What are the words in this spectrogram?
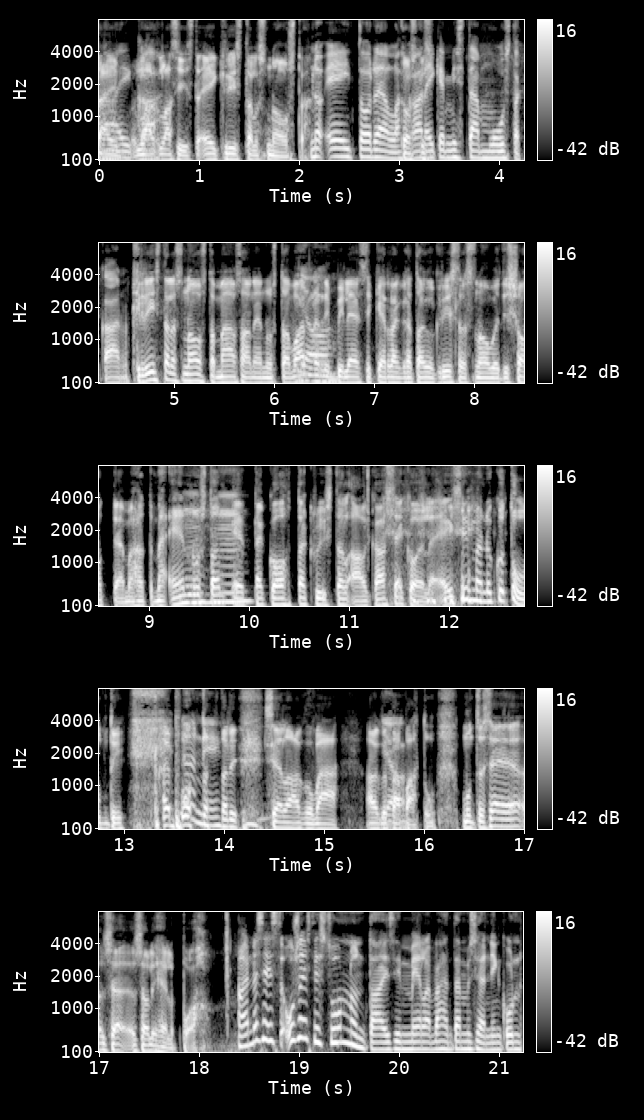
tai la, lasista, ei Crystal Snowsta. No ei todellakaan, Koska- eikä mistään muustakaan. Crystal Snowsta mä osaan ennustaa. Warnerin Joo. bileissä kerran katsoin, kun Crystal Snow veti shotteja. Mä että mä ennustan, Mhm. mm-hmm. että kohta Crystal alkaa sekoille. Ei siinä mennyt kuin tunti tai puolitoista, niin. niin siellä alkoi vähän alkoi tapahtua. Mutta se, se, se oli helppoa. Aina siis useasti sunnuntaisin meillä on vähän tämmöisiä niin kuin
